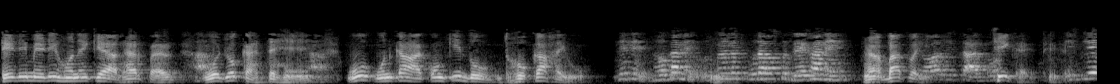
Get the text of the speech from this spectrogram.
टेढ़ी मेढ़ी होने के आधार पर। वो जो कहते हैं। वो उनका आँखों की धोखा है वो। नहीं नहीं धोखा नहीं उसने तो पूरा उसको देखा नहीं। हाँ बात वही। ठीक है ठीक है। इसलिए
